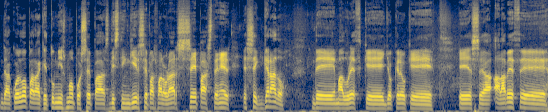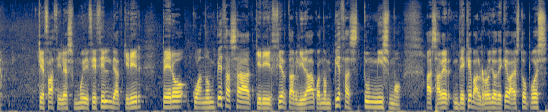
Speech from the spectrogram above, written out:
¿de acuerdo? Para que tú mismo pues sepas distinguir, sepas valorar, sepas tener ese grado de madurez que yo creo que es a la vez eh, que fácil, es muy difícil de adquirir, pero cuando empiezas a adquirir cierta habilidad, cuando empiezas tú mismo a saber de qué va el rollo, de qué va esto, pues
